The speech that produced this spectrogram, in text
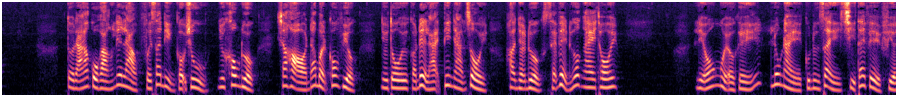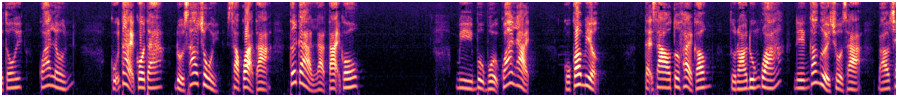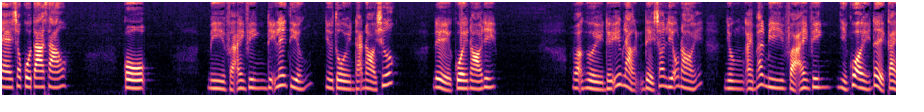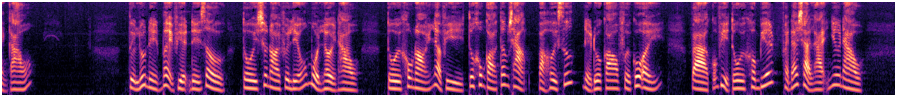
Tôi đã cố gắng liên lạc với gia đình cậu chủ, Nhưng không được. Chắc họ đang bận công việc, Nhưng tôi có để lại tin nhắn rồi, Họ nhận được sẽ về nước ngay thôi. Liễu ngồi ở ghế, Lúc này cô đứng dậy chỉ tay về phía tôi, Quá lớn. Cũng tại cô ta Đổ sao chổi, Sao quả tạ, Tất cả là tại cô. Mì bự bội quá lại. Cô có miệng. Tại sao tôi phải không Tôi nói đúng quá, Nên các người trổ dạ Báo che cho cô ta sao? Cô My và anh Vinh định lên tiếng Như tôi đã nói trước. Để cô ấy nói đi. Mọi người đều im lặng để cho Liễu nói, Nhưng ánh mắt My và anh Vinh Nhìn cô ấy để cảnh cáo. Từ lúc đến bệnh viện đến giờ, Tôi chưa nói với Liễu một lời nào. Tôi không nói là vì tôi không có tâm trạng Và hơi sức để đua co với cô ấy. Và cũng vì tôi không biết Phải đáp trả lại như nào.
